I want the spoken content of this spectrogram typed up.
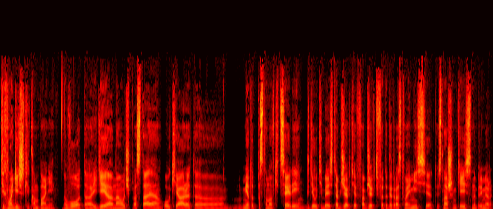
технологических компаний. Вот. А идея, она очень простая. OKR – это метод постановки целей, где у тебя есть объектив. Объектив – это как раз твоя миссия. То есть в нашем кейсе, например,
